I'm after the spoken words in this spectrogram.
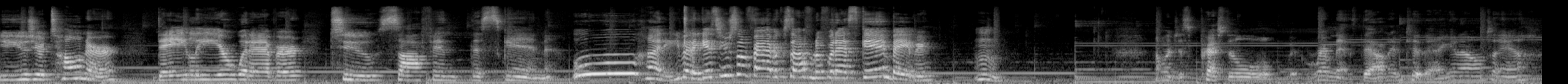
You use your toner daily or whatever to soften the skin. Ooh, honey, you better get you some fabric softener for that skin, baby. Mm. I'm gonna just press the little remnants down into there, you know what I'm saying?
